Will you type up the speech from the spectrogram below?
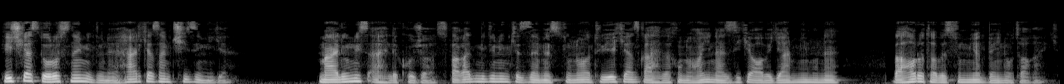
هیچکس درست نمی‌دونه. هر کس هم چیزی میگه. معلوم نیست اهل کجاست. فقط می‌دونیم که زمستونا توی یکی از قهوه های نزدیک آبگرم میمونه. بهار و تابستون میاد به این اتاقک.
